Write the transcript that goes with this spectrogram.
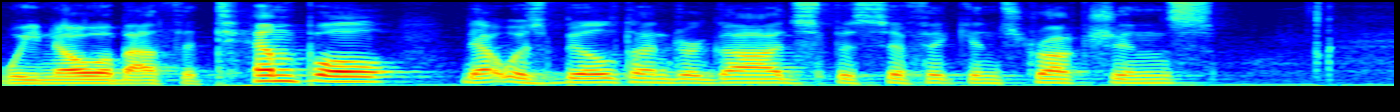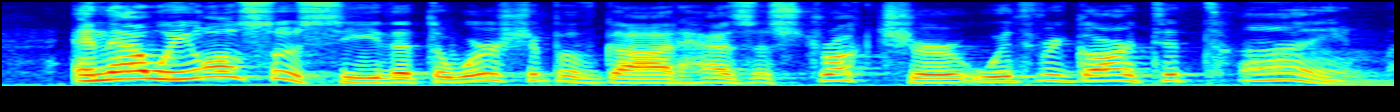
We know about the temple that was built under God's specific instructions. And now we also see that the worship of God has a structure with regard to time.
